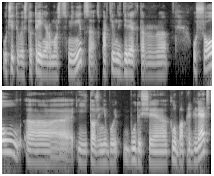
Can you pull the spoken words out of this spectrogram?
учитывая, что тренер может смениться, спортивный директор э, ушел э, и тоже не будет будущее клуба определять.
